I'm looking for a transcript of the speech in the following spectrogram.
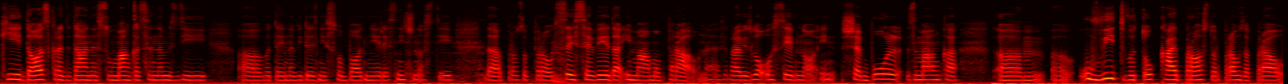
ki doskrat danes umanka, se nam zdi. Uh, v tej navidezni svobodni resničnosti, da pravzaprav vse seveda imamo prav. Ne? Se pravi, zelo osebno in še bolj zmanjka um, uh, uvid v to, kaj prostor pravzaprav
